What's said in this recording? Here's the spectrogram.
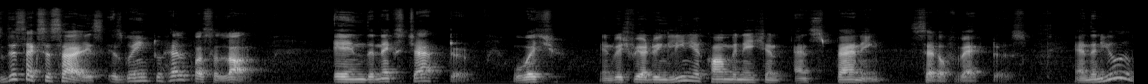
So this exercise is going to help us a lot in the next chapter which in which we are doing linear combination and spanning set of vectors. And then you will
